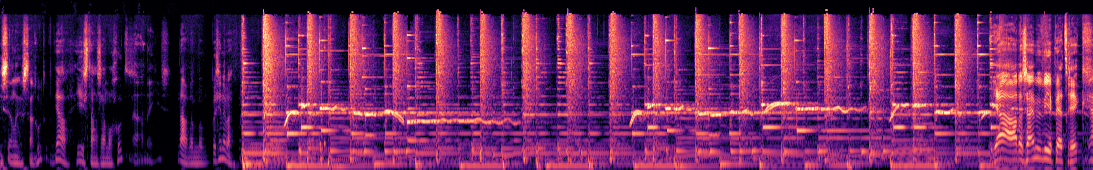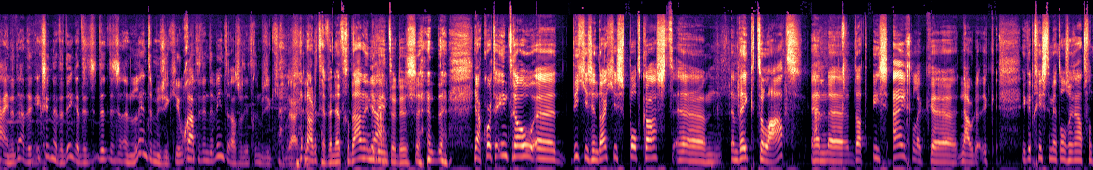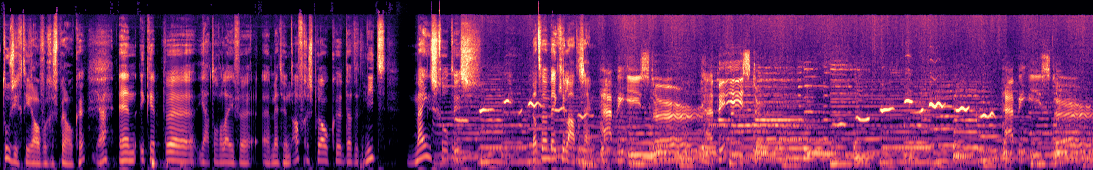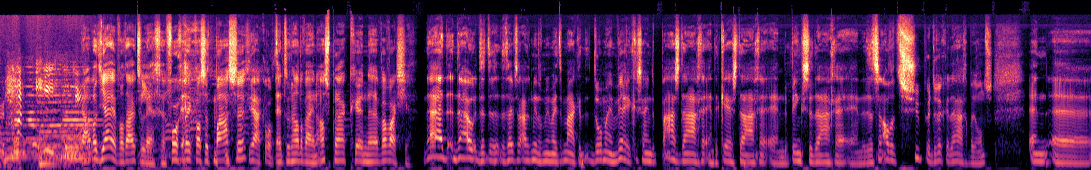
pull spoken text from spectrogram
instellingen staan goed. Ja, hier staan ze allemaal goed. Ja, netjes. Nou, dan beginnen we. Ja, daar zijn we weer, Patrick. Ja, inderdaad. Ik zit net te denken, dit, is- dit is een lentemuziekje. Hoe gaat het in de winter als we dit muziekje gebruiken? Nou, dat hebben we net gedaan in de winter. Dus eh, de, ja, korte intro. eh ditjes en datjes podcast. Ehm, een week te laat. En eh, dat is eigenlijk. nou, ik, ik heb gisteren met onze raad van toezicht hierover gesproken. ja? En ik heb ja, toch wel even met hun afgesproken dat het niet mijn schuld is dat we een weekje later zijn. Happy Easter. Happy Easter. Ja, want jij hebt wat uit te leggen. Vorige week was het Pasen. Ja, klopt. En toen hadden wij een afspraak. En eh, waar was je? Nou, nou dat, heeft er eigenlijk min of meer mee te maken. Door mijn werk zijn de paasdagen en de kerstdagen en de pinksterdagen. En dat zijn altijd super drukke dagen bij ons. En eh,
